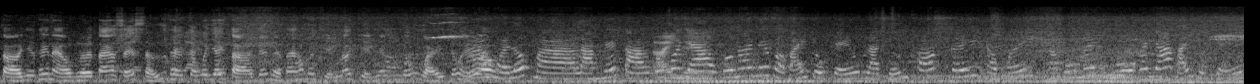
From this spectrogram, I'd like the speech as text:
tờ như thế nào người ta sẽ xử theo trong cái giấy tờ chứ người ta không có chuyện nói chuyện như đúng vậy chú hiểu không không? rồi lúc mà làm giấy tờ Ai có giao tôi nói nếu mà 70 triệu là trưởng khóm ký đồng ý. Là tôi mới mua cái giá 70 triệu.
